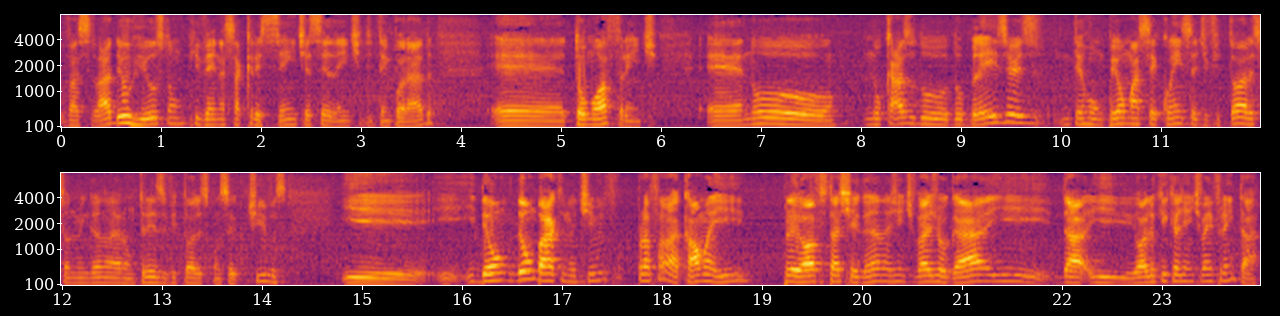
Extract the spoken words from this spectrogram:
vacilada e o Houston, que vem nessa crescente excelente de temporada, é, tomou a frente. É, no, no caso do, do Blazers, interrompeu uma sequência de vitórias, se eu não me engano eram 13 vitórias consecutivas, e, e, e deu, deu um baque no time para falar, calma aí, playoff está chegando, a gente vai jogar e, dá, e olha o que, que a gente vai enfrentar.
